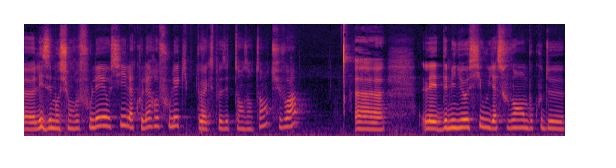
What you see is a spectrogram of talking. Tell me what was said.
euh, les émotions refoulées aussi, la colère refoulée qui peut exploser de temps en temps, tu vois. des milieux aussi où il y a souvent beaucoup de,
